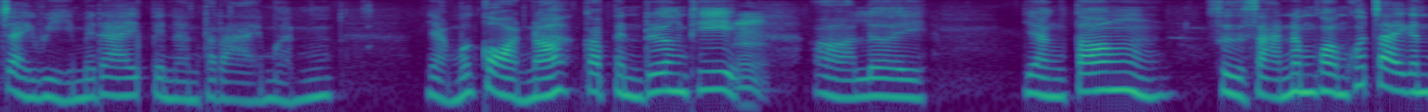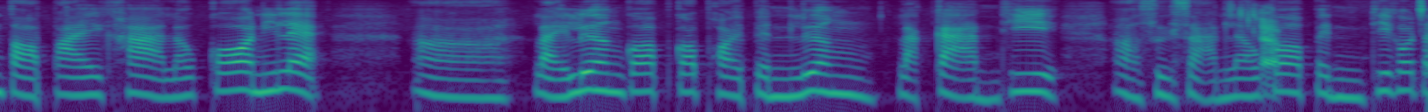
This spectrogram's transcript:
HIV ไม่ได้เป็นอันตรายเหมือนอย่างเมื่อก่อนเนาะก็เป็นเรื่องที่อืมอ่าเลยยังต้องสื่อสารทำความเข้าใจกันต่อไปค่ะ แล้วก็นี่แหละหลายเรื่องก็ก็พลอยเป็นเรื่องหลักการที่สื่อสารแล้วก็เป็นที่เข้าใจ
